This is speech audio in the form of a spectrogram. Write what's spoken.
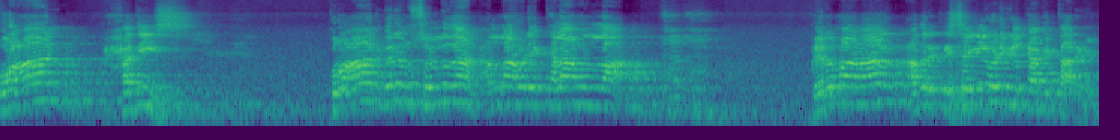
குரான் ஹதீஸ் குரான் வெறும் சொல்லுதான். அல்லாஹ்வுடைய கலாமுல்லா. பெருமானார் அதற்கு செயல் வடிவில் காமித்தார்கள்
